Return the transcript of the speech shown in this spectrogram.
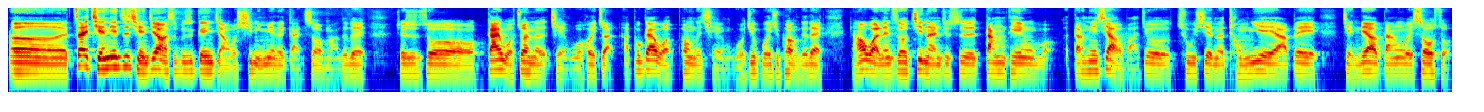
呃，在前天之前，姜老师不是跟你讲我心里面的感受嘛，对不对？就是说该我赚的钱我会赚啊，不该我碰的钱我就不会去碰，对不对？然后完了之后，竟然就是当天我当天下午吧，就出现了同业啊被减掉单位搜索，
